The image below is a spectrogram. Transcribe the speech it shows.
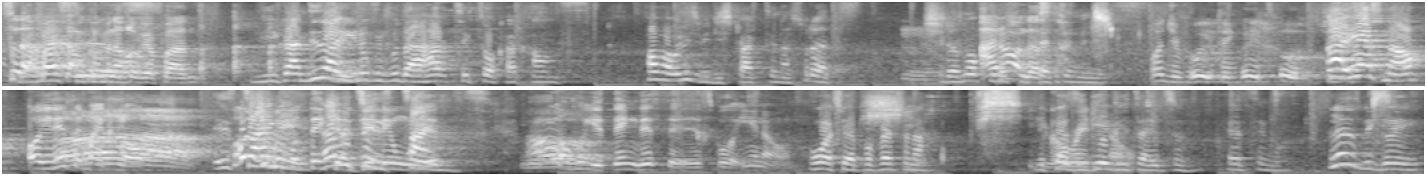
So that fries can coming out of your Serious. pan. You can. These are you know people that have TikTok accounts. Papa, we need to be distracting her so that she does not I finish don't in 30 understand. minutes. What do you people Wait, think? wait, oh. Ah yes, now Oh, you didn't say my clock. Ah, it's What do people timing. think you're Everything dealing is with? timed. I don't know who you think this is, but you know. What you're a professional because he already gave know. you title. Let's see more. Let's be going.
